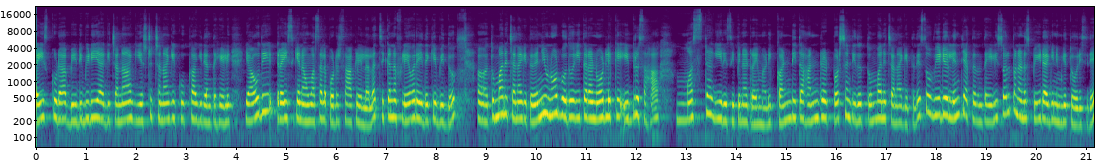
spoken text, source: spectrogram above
ರೈಸ್ ಕೂಡ ಬಿಡಿ ಬಿಡಿಯಾಗಿ ಚೆನ್ನಾಗಿ, ಎಷ್ಟು ಚೆನ್ನಾಗಿ ಕುಕ್ ಆಗಿದೆ ಅಂತ ಹೇಳಿ. ಯಾವುದೇ ರೈಸ್ಗೆ ನಾವು ಮಸಾಲ ಪೌಡರ್ಸ್ ಹಾಕಲಿಲ್ಲಲ್ಲ ಚಿಕನ್ನ ಫ್ಲೇವರೇ ಇದಕ್ಕೆ ಬಿದ್ದು ತುಂಬಾ ಚೆನ್ನಾಗಿರ್ತದೆ. ನೀವು ನೋಡ್ಬೋದು, ಈ ಥರ ನೋಡಲಿಕ್ಕೆ ಇದ್ದರೂ ಸಹ ಮಸ್ಟಾಗಿ ಈ ರೆಸಿಪಿನ ಟ್ರೈ ಮಾಡಿ. ಖಂಡಿತ ಹಂಡ್ರೆಡ್ ಪರ್ಸೆಂಟ್ ಇದು ತುಂಬಾ ಚೆನ್ನಾಗಿರ್ತದೆ. ಸೊ ವಿಡಿಯೋ ಲೆಂತಿ ಆಗ್ತದೆ ಅಂತ ಹೇಳಿ ಸ್ವಲ್ಪ ನಾನು ಸ್ಪೀಡಾಗಿ ನಿಮಗೆ ತೋರಿಸಿದೆ.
